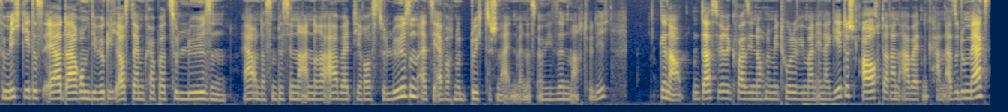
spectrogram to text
Für mich geht es eher darum, die wirklich aus deinem Körper zu lösen. Ja, und das ist ein bisschen eine andere Arbeit, die rauszulösen, als sie einfach nur durchzuschneiden, wenn es irgendwie Sinn macht für dich. Genau, und das wäre quasi noch eine Methode, wie man energetisch auch daran arbeiten kann. Also du merkst,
